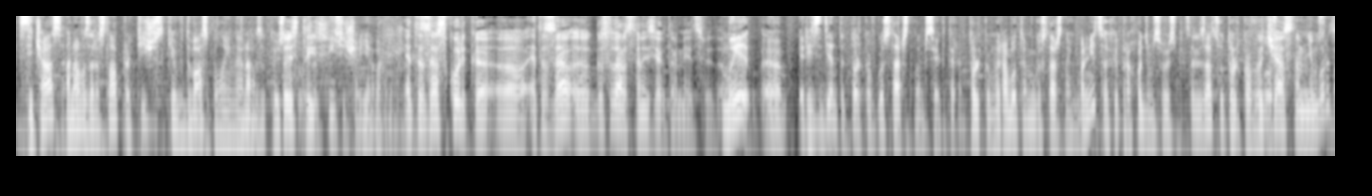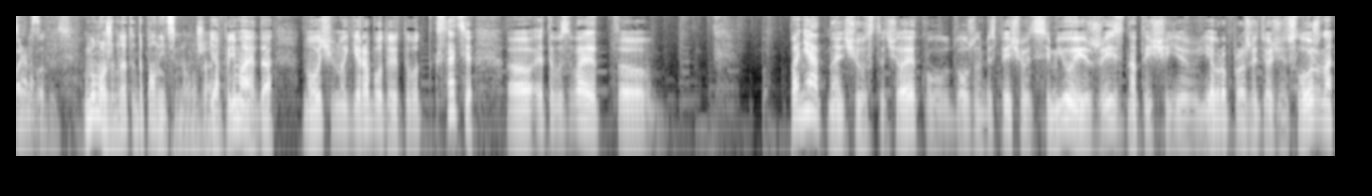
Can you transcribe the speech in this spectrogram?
Сейчас она возросла практически в два с половиной раза. То есть, то есть тысяч. тысяча евро уже. Это за сколько? Это за государственный сектор имеется в виду? Мы резиденты только в государственном секторе. Только мы работаем в государственных больницах и проходим свою специализацию только Вы в Вы частном не можете работать? Мы можем, но это дополнительно уже. Я понимаю, да. Но очень многие работают. И вот, кстати, это вызывает понятное чувство. Человеку должен обеспечивать семью и жизнь. На тысячи евро прожить очень сложно,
